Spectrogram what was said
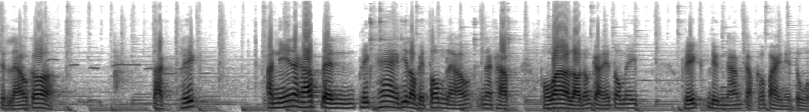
เสร็จแล้วก็ตักพริก อันนี้นะครับเป็นพริกแห้งที่เราไปต้มแล้วนะครับ เพราะว่าเราต้องการให้ต้มให้พริกดึงน้ำกลับเข้าไปในตัว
